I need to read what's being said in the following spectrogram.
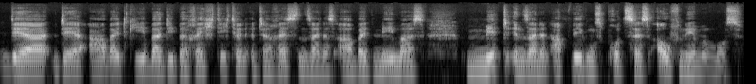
der, der Arbeitgeber die berechtigten Interessen seines Arbeitnehmers mit in seinen Abwägungsprozess aufnehmen muss.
